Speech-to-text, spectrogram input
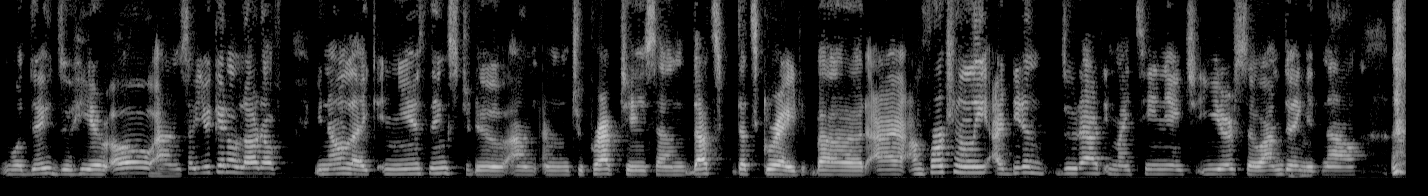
what they do here oh Mm. and so you get a lot of you know like new things to do and, and to practice and that's that's great but i unfortunately i didn't do that in my teenage years so i'm doing Mhm. it now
